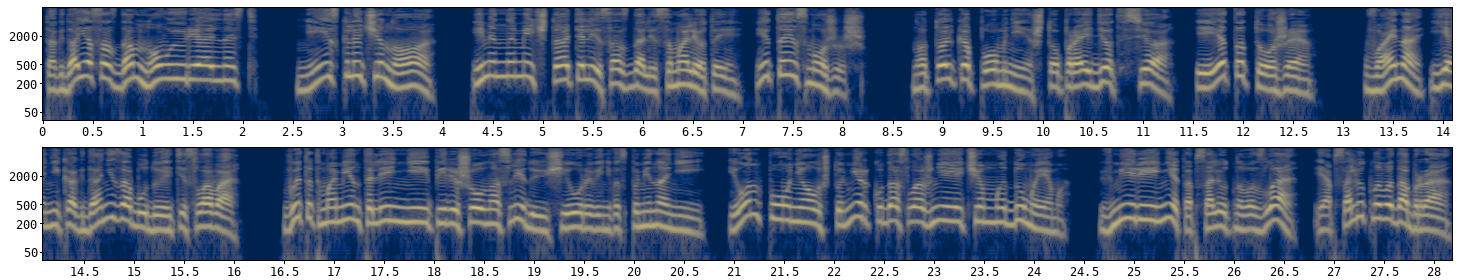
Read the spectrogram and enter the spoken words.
Тогда я создам новую реальность. Не исключено. Именно мечтатели создали самолеты, и ты сможешь. Но только помни, что пройдет все, и это тоже. Война, я никогда не забуду эти слова. В этот момент Ленни перешел на следующий уровень воспоминаний, и он понял, что мир куда сложнее, чем мы думаем. В мире нет абсолютного зла и абсолютного добра,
